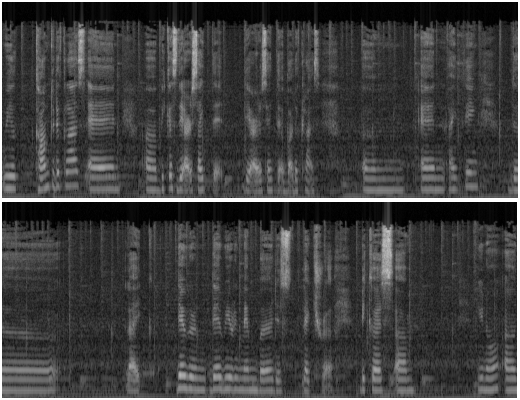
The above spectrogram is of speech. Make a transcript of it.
will come to the class and uh, because they are excited they are excited about the class. Um, and I think the like they will they will remember this lecturer because um, you know uh,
